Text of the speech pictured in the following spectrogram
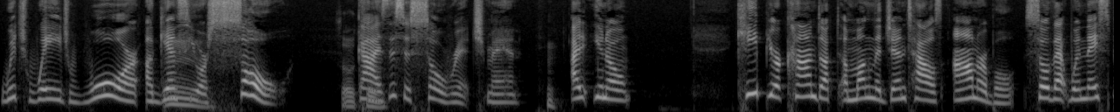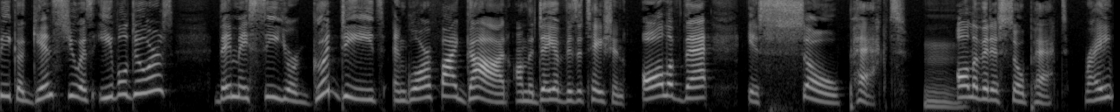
which wage war against mm. your soul. So Guys, true. this is so rich, man. I, you know, keep your conduct among the Gentiles honorable, so that when they speak against you as evildoers, they may see your good deeds and glorify God on the day of visitation. All of that is so packed. Mm. All of it is so packed, right?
